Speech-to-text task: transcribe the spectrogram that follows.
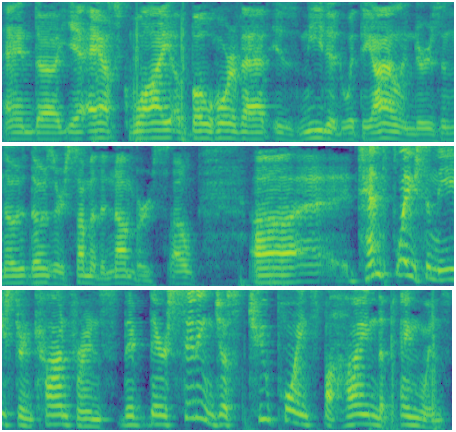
and uh, you ask why a Bo Horvat is needed with the Islanders, and those, those are some of the numbers. So, uh, 10th place in the Eastern Conference, they're, they're sitting just two points behind the Penguins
